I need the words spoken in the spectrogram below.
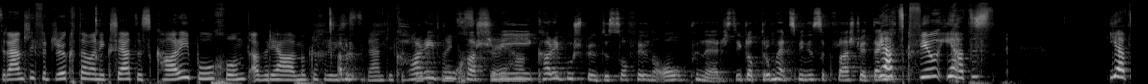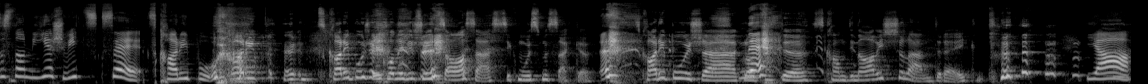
Tränchen verdrückt habe, wenn ich gesehen habe, dass Caribou kommt, aber ja, möglicherweise Aber ein verdrückt, Caribou das kannst du wie... Caribou spielt so viele Openers. Ich glaube, darum hat es mich nicht so geflasht. Ich Ich habe das Gefühl, ich habe das, ich habe das noch nie in der Schweiz gesehen, das Caribou. Caribou, das Caribou ist eigentlich auch nicht in der Schweiz ansässig, muss man sagen. Das Caribou ist, äh, glaube ich, in den skandinavischen Ländern eigentlich. Ja,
